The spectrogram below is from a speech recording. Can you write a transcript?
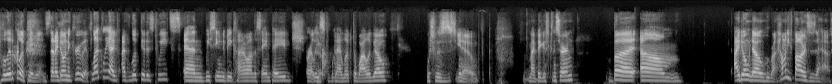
political opinions that I don't agree with? Luckily, I've I've looked at his tweets and we seem to be kind of on the same page, or at Yep. least when I looked a while ago, which was, you know, my biggest concern. But um I don't know who run. How many followers does it have?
